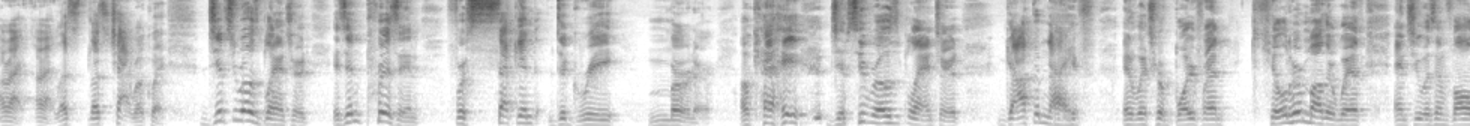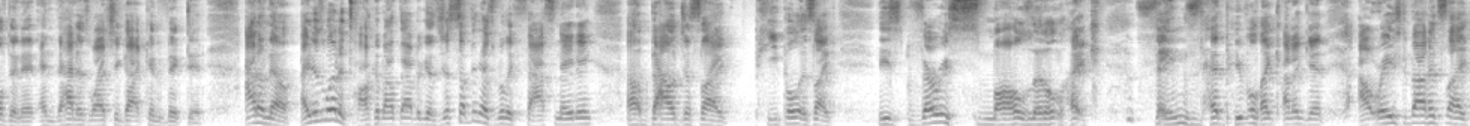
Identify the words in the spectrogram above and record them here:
all right, all right, let's, let's chat real quick. Gypsy Rose Blanchard is in prison for second degree murder, okay? Gypsy Rose Blanchard got the knife in which her boyfriend killed her mother with and she was involved in it and that is why she got convicted. I don't know, I just want to talk about that because just something that's really fascinating about just like people is like these very small little like things that people like kind of get outraged about. It's like,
